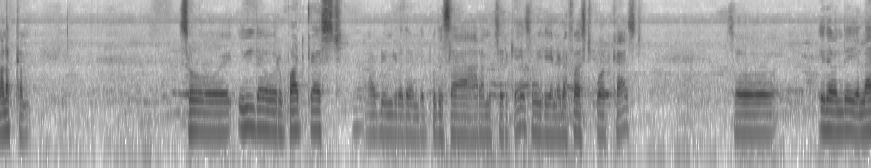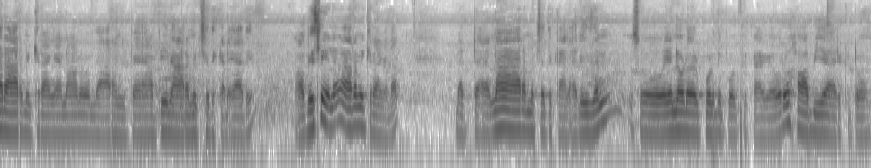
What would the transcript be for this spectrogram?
வணக்கம். ஸோ இந்த ஒரு பாட்காஸ்ட் அப்படிங்கிறத வந்து புதுசாக ஆரம்பிச்சிருக்கேன். ஸோ இது என்னோடய ஃபர்ஸ்ட் பாட்காஸ்ட் ஸோ இதை வந்து எல்லோரும் ஆரம்பிக்கிறாங்க நானும் வந்து ஆரம்பிப்பேன் அப்படின்னு ஆரம்பித்தது கிடையாது. ஆப்வியஸ்லி எல்லோரும் ஆரம்பிக்கிறாங்க தான். பட் நான் ஆரம்பித்ததுக்கான ரீசன் ஸோ என்னோட ஒரு பொழுதுபோக்குக்காக ஒரு ஹாபியாக இருக்கட்டும்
